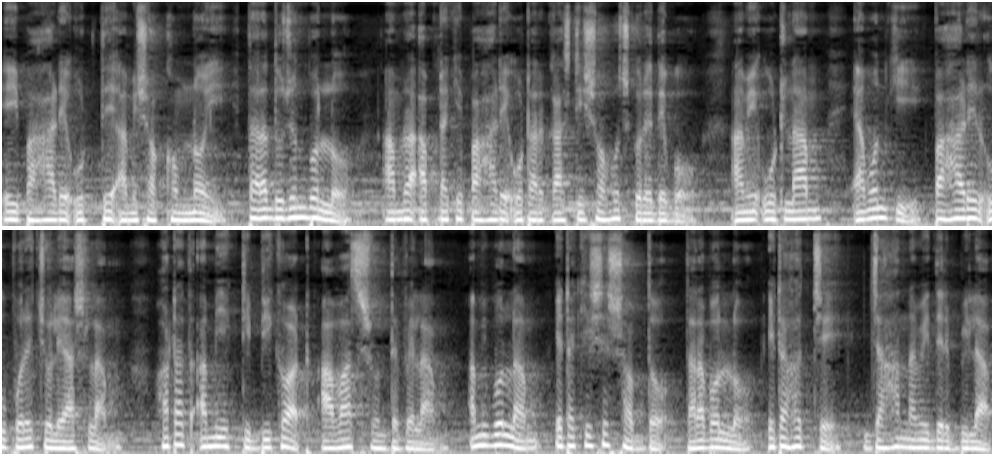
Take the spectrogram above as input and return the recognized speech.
এই পাহাড়ে উঠতে আমি সক্ষম নই। তারা দুজন বলল, আমরা আপনাকে পাহাড়ে ওঠার কাজটি সহজ করে দেব। আমি উঠলাম, এমনকি পাহাড়ের উপরে চলে আসলাম। হঠাৎ আমি একটি বিকট আওয়াজ শুনতে পেলাম। আমি বললাম, এটা কিসের শব্দ? তারা বলল, এটা হচ্ছে জাহান্নামীদের বিলাপ,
